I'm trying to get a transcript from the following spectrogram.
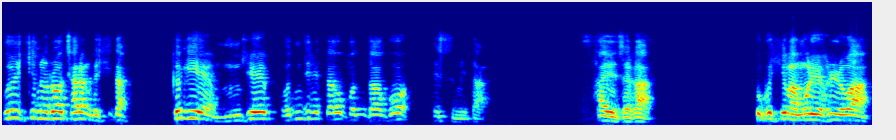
불신으로 자란 것이다. 거기에 문제의 본질이 있다고 본다고 했습니다. 사회자가 후쿠시마 물이 흘러와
